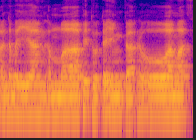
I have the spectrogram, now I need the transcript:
อนามยังธรรมาพิทุติงกโรมะเส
